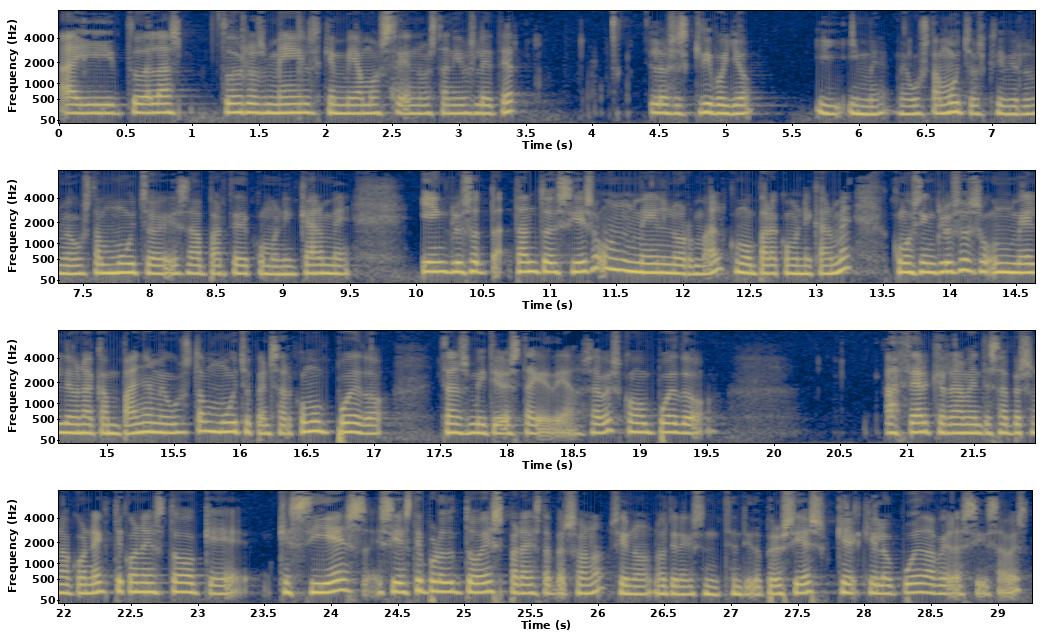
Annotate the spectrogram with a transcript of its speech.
Hay todas las todos los mails que enviamos en nuestra newsletter los escribo yo y, y me, me, gusta mucho escribirlos, me gusta mucho esa parte de comunicarme. E incluso tanto si es un mail normal como para comunicarme, como si incluso es un mail de una campaña, me gusta mucho pensar cómo puedo transmitir esta idea, ¿sabes? ¿Cómo puedo hacer que realmente esa persona conecte con esto, que, que si es, si este producto es para esta persona, si no, no tiene sentido, pero si es que, que lo pueda ver así, ¿sabes?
